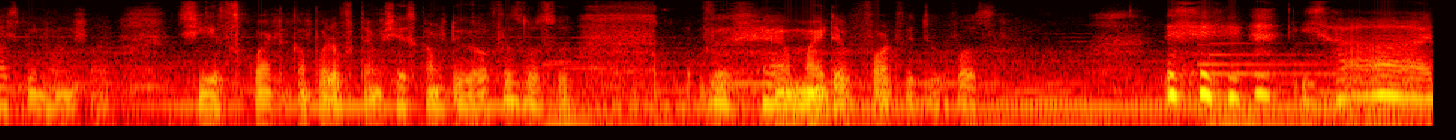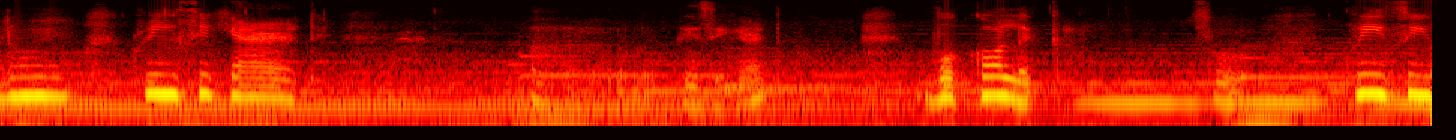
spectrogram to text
must be known her. She is quite a couple of times. She has come to your office also. We might have fought with you first. yeah, I know. Crazy cat. Uh, crazy cat. Workaholic. So crazy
